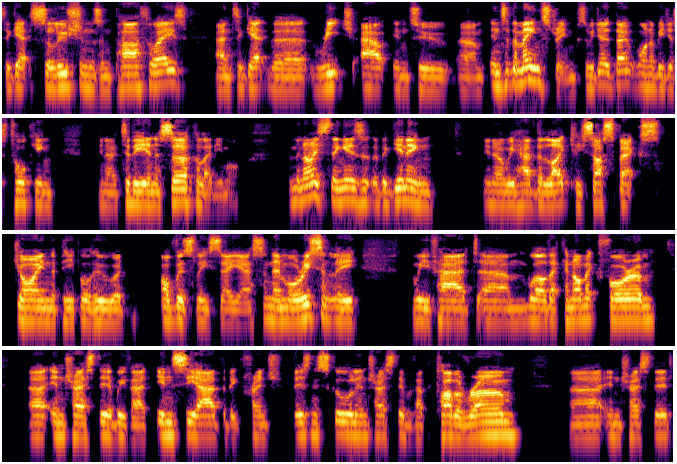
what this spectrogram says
to get solutions and pathways and to get the reach out into um, into the mainstream. So we don't, don't want to be just talking, you know, to the inner circle anymore. And the nice thing is, at the beginning, you know, we had the likely suspects join the people who would obviously say yes, and then more recently, we've had um, World Economic Forum uh, interested. We've had INSEAD, the big French business school, interested. We've had the Club of Rome uh, interested.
